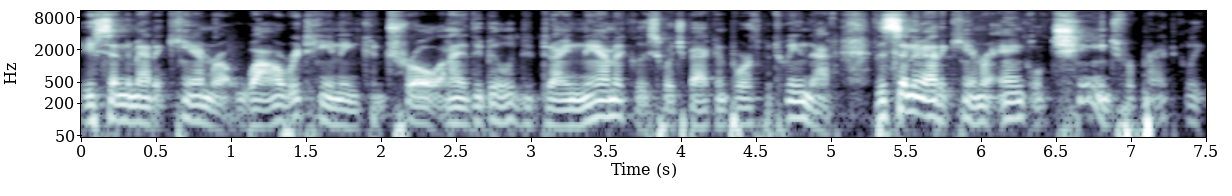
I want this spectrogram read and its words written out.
a cinematic camera while retaining control. And I had the ability to dynamically switch back and forth between that. The cinematic camera angle changed for practically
